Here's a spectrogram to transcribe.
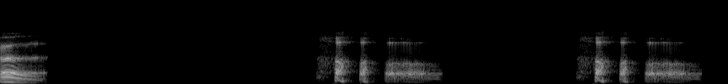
Uh. Ho ho ho.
